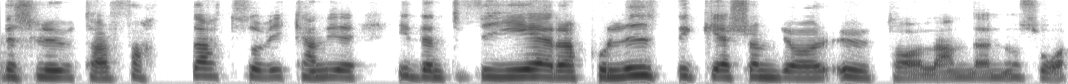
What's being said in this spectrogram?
beslut har fattats och vi kan identifiera politiker som gör uttalanden och så.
